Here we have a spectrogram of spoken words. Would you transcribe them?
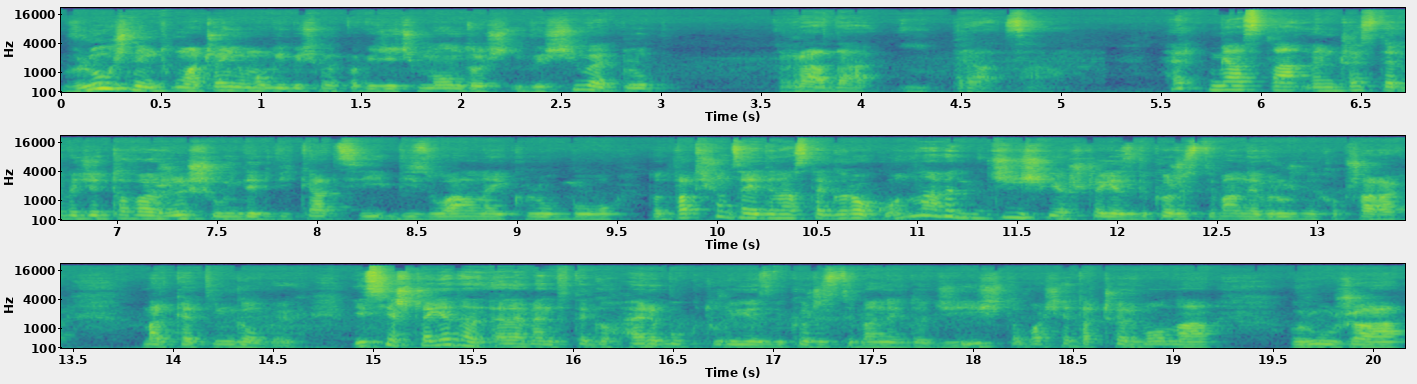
W luźnym tłumaczeniu moglibyśmy powiedzieć mądrość i wysiłek lub rada i praca. Herb miasta Manchester będzie towarzyszył identyfikacji wizualnej klubu do 2011 roku. On nawet dziś jeszcze jest wykorzystywany w różnych obszarach marketingowych. Jest jeszcze jeden element tego herbu, który jest wykorzystywany do dziś. To właśnie ta czerwona róża e,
